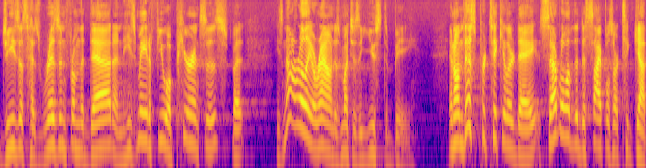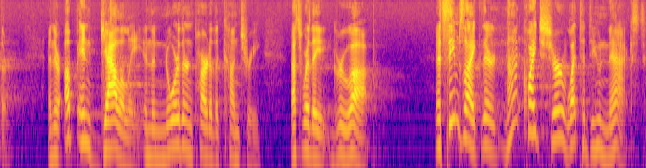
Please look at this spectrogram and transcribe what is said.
Jesus has risen from the dead, and he's made a few appearances, but he's not really around as much as he used to be. And on this particular day, several of the disciples are together, and they're up in Galilee, in the northern part of the country. That's where they grew up. And it seems like they're not quite sure what to do next.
